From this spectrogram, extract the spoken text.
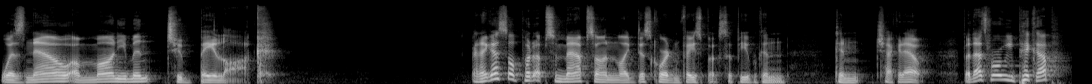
was now a monument to Baylock. And I guess I'll put up some maps on like Discord and Facebook so people can can check it out. But that's where we pick up.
